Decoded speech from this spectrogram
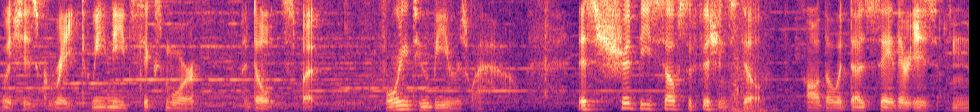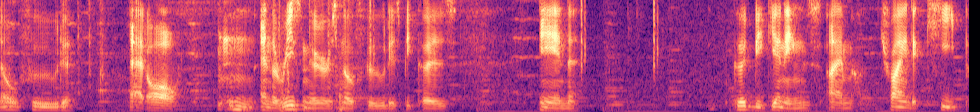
which is great. We need six more adults, but 42 beavers, wow. This should be self-sufficient still, although it does say there is no food at all. and the reason there is no food is because in good beginnings, I'm trying to keep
